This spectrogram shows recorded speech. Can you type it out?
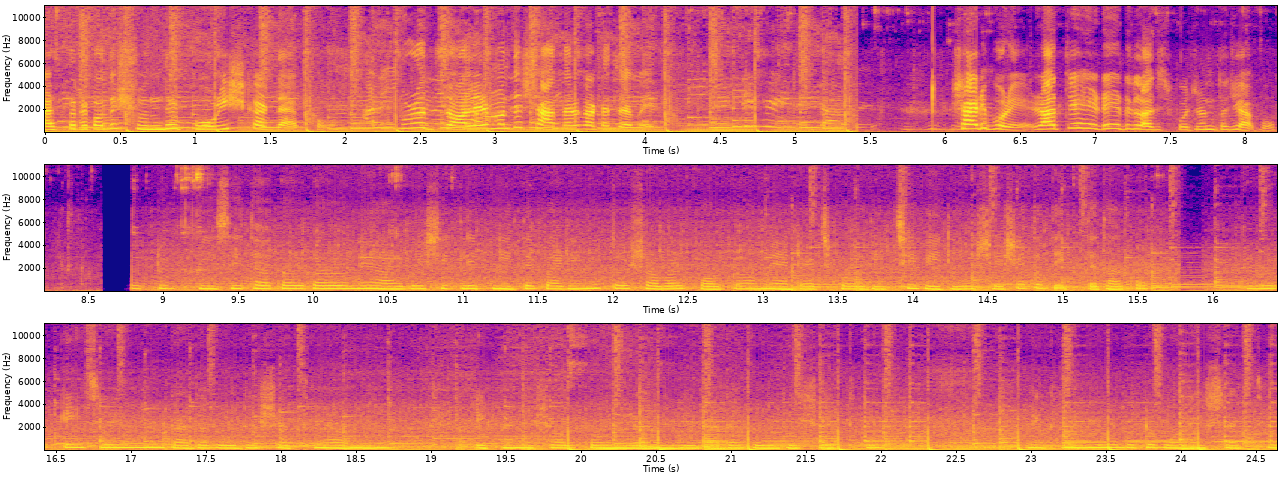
রাস্তাটা কত সুন্দর পরিষ্কার দেখো। পুরো জলের মধ্যে সাঁতার কাটা যাবে। শাড়ি পরে রাত্রে হেঁটে হেঁটে লজ পর্যন্ত যাব। একটু বিজি থাকার কারণে আর বেশি ক্লিপ নিতে পারিনি। তো সবার ফটো আমি অ্যাটাচ করে দিচ্ছি ভিডিও শেষে তো দেখতে থাকো। তো এই যে আমার দাদা বৌদির সাথে আমি, এখানে সব বোনেরা মিলে দাদা বৌদির সাথে, এখানেও দুটো বোনের সাথে,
